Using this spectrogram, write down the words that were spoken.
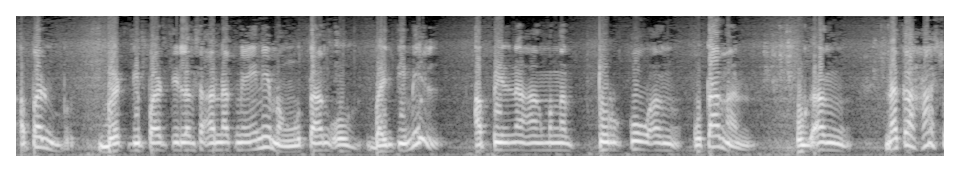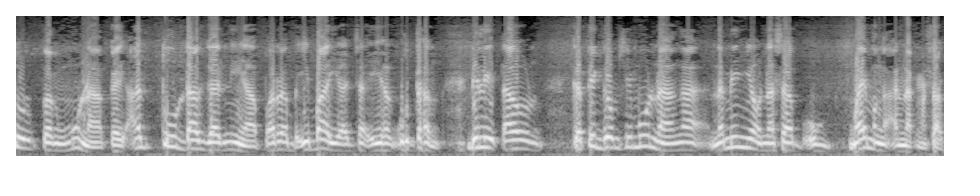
apan birthday party lang sa anak niya ini mangutang og 20 mil apil na ang mga turko ang utangan ug ang nakahasol kang muna kay adto dagan niya para ibayad sa iyang utang. Dili taon katigom si muna nga naminyo na sab og may mga anak na sab.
